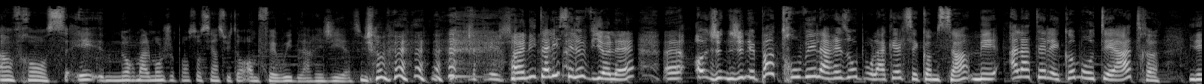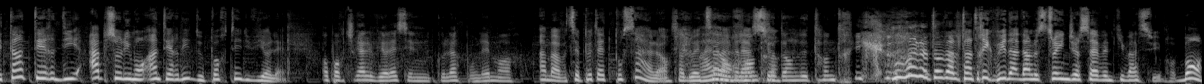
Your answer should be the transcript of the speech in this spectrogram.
en France. Et normalement, je pense aussi ensuite, on me fait oui de la régie. hein, si jamais. en Italie, c'est le violet. Euh, oh, je, je n'ai pas trouvé la raison pour laquelle c'est comme ça, mais à la télé comme au théâtre, il est interdit, absolument interdit de porter du violet. Au Portugal, le violet, c'est une couleur pour les morts. Ah bah c'est peut-être pour ça alors, ça doit être Ah, ça la on relation. rentre dans le tantrique. temps dans le tantrique, puis dans, le Stranger Seven qui va suivre. Bon,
